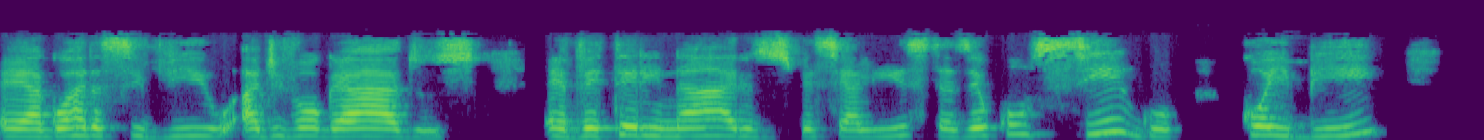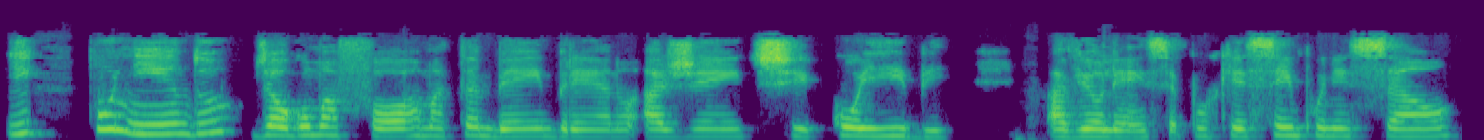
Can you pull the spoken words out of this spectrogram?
é, a Guarda Civil, advogados, é, veterinários, especialistas, eu consigo coibir e punindo de alguma forma também, Breno, a gente coíbe a violência, porque sem punição,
